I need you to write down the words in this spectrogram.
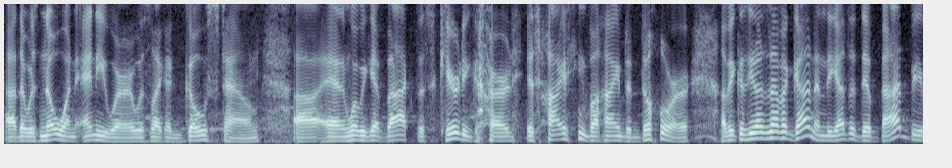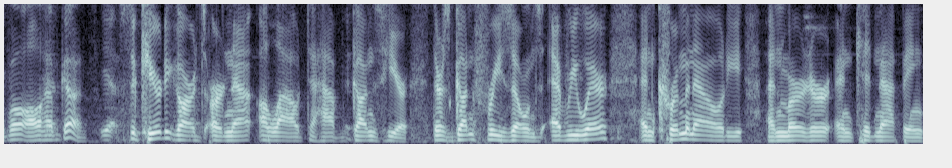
Uh, there was no one anywhere. It was like a ghost town. Uh, and when we get back, the security guard is hiding behind a door uh, because he doesn't have a gun, and the other the bad people all have guns. Yeah, security guards are not allowed to have guns here. There's gun-free zones everywhere, and criminals criminality and murder and kidnapping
